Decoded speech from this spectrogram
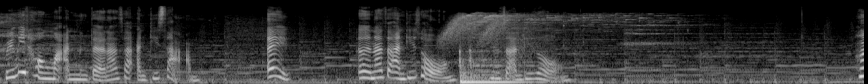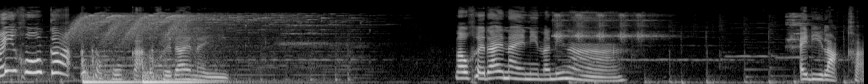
เฮ้ยมีทองมาอันหนึ่งแต่น่าจะอันที่สามเอ้ย เออ น่าจะอันที่สองน่าจะอันที่สองเฮ้ยโคกะแต่โคกะเราเคยได้ใน เราเคยได้ในนี้แล้วนี่นาไอดีหลักค่ะ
